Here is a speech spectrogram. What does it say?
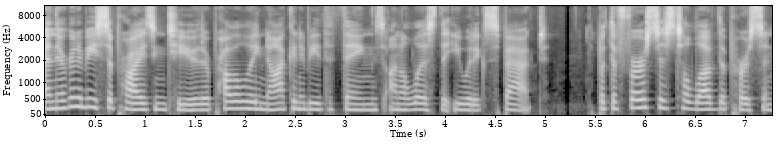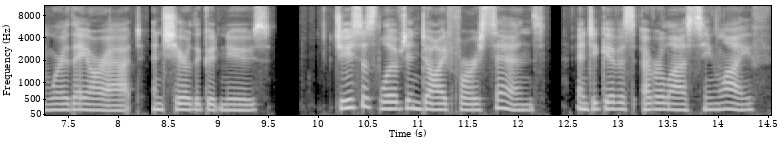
And they're going to be surprising to you. They're probably not going to be the things on a list that you would expect. But the first is to love the person where they are at and share the good news. Jesus lived and died for our sins and to give us everlasting life.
